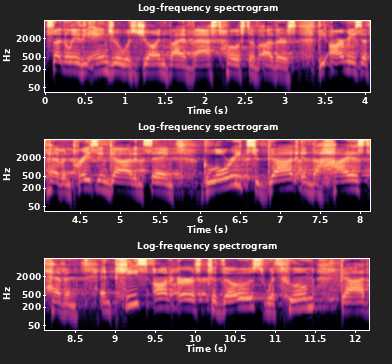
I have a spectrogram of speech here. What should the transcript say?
Suddenly, the angel was joined by a vast host of others, the armies of heaven, praising God and saying, Glory to God in the highest heaven, and peace on earth to those with whom God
